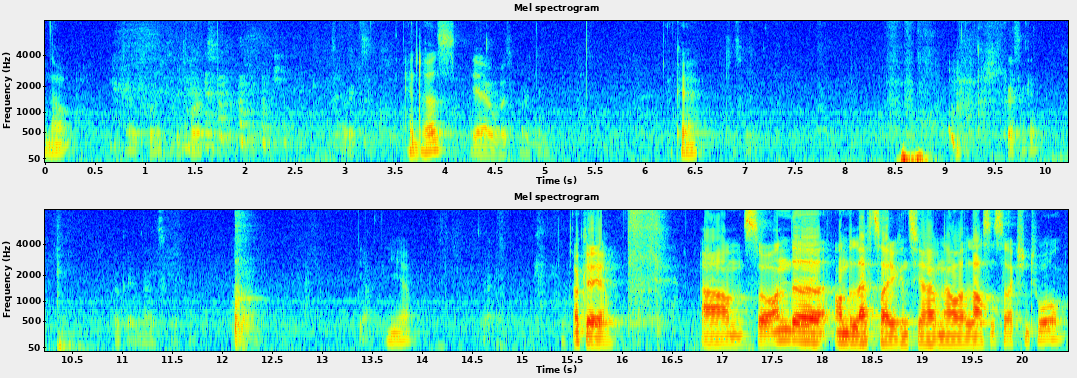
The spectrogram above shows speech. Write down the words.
no. It works. It works. It works. It does. Yeah, it was working. Okay. Just wait. Press again. Okay, now it's working. Yep. Okay. Yeah. Um, so on the on the left side, you can see I have now a lasso selection tool,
